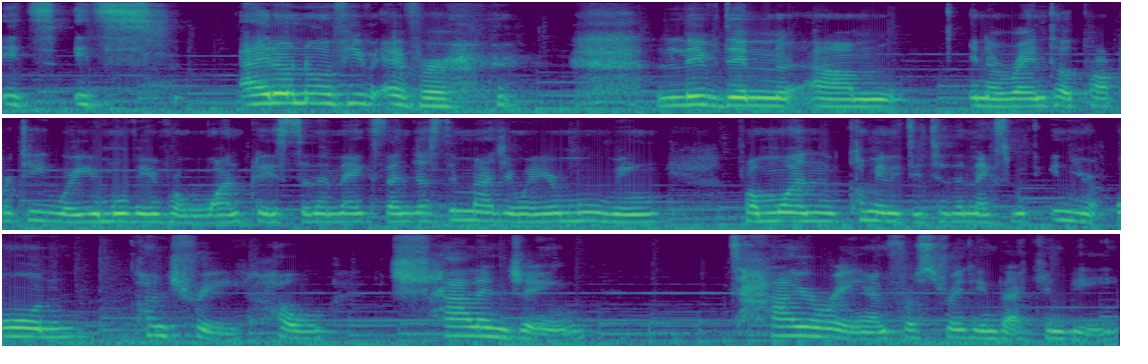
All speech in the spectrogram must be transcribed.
it's it's. I don't know if you've ever lived in um, in a rental property where you're moving from one place to the next, and just imagine when you're moving from one community to the next within your own country, how challenging, tiring, and frustrating that can be.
